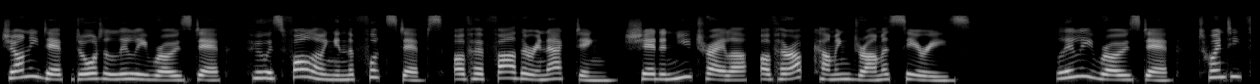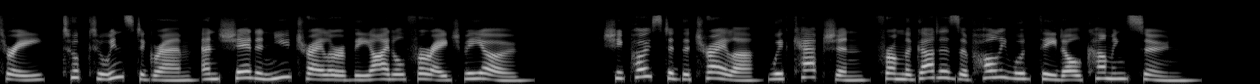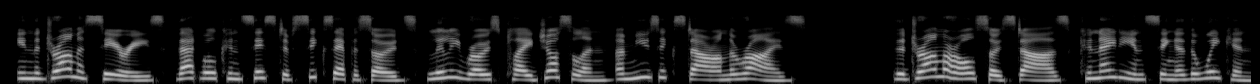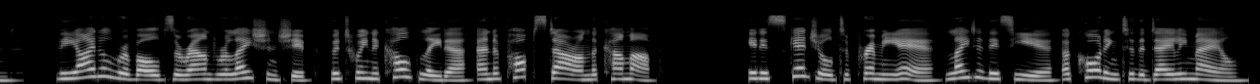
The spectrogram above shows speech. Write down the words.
Johnny Depp daughter Lily Rose Depp, who is following in the footsteps of her father in acting, shared a new trailer of her upcoming drama series. Lily Rose Depp, 23, took to Instagram and shared a new trailer of The Idol for HBO. She posted the trailer, with caption, From the gutters of Hollywood The Idol coming soon. In the drama series, that will consist of six episodes, Lily Rose played Jocelyn, a music star on the rise. The drama also stars Canadian singer The Weeknd. The Idol revolves around relationship between a cult leader and a pop star on the come up. It is scheduled to premiere later this year, according to the Daily Mail.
